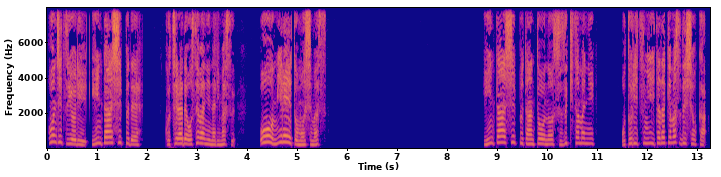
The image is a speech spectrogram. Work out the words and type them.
本日よりインターンシップで、こちらでお世話になります、王美玲と申します。インターンシップ担当の鈴木様にお取り次ぎいただけますでしょうか？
